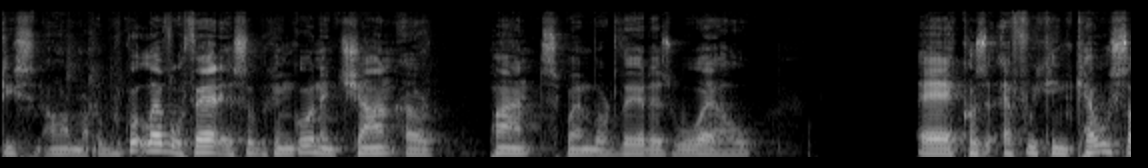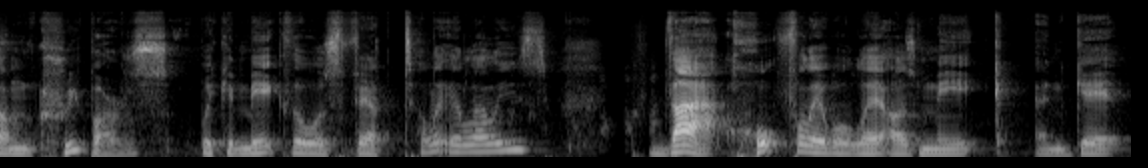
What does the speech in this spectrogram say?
decent armour. We've got level 30 so we can go and enchant our pants when we're there as well. Because uh, if we can kill some creepers, we can make those fertility lilies. That hopefully will let us make and get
